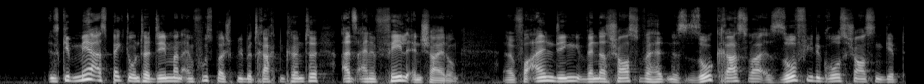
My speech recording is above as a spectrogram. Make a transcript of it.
es gibt mehr Aspekte, unter denen man ein Fußballspiel betrachten könnte, als eine Fehlentscheidung. Äh, vor allen Dingen, wenn das Chancenverhältnis so krass war, es so viele Großchancen gibt.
